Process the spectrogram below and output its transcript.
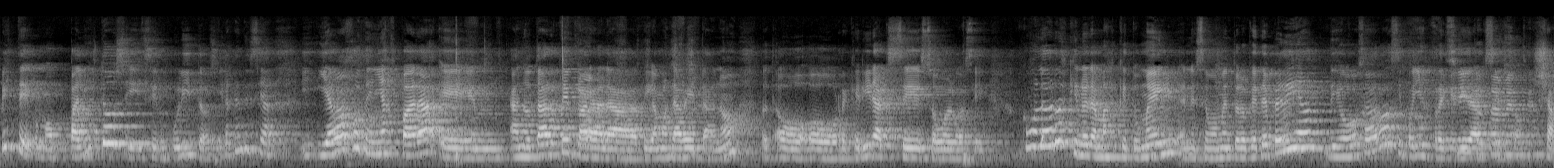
Viste, como palitos y circulitos. Y la gente decía, y, abajo tenías para eh, anotarte para la, digamos, la beta, ¿no? O, requerir acceso o algo así. Como la verdad es que no era más que tu mail en ese momento lo que te pedían, digo, vos agarrabas y ponías requerir acceso. Ya.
